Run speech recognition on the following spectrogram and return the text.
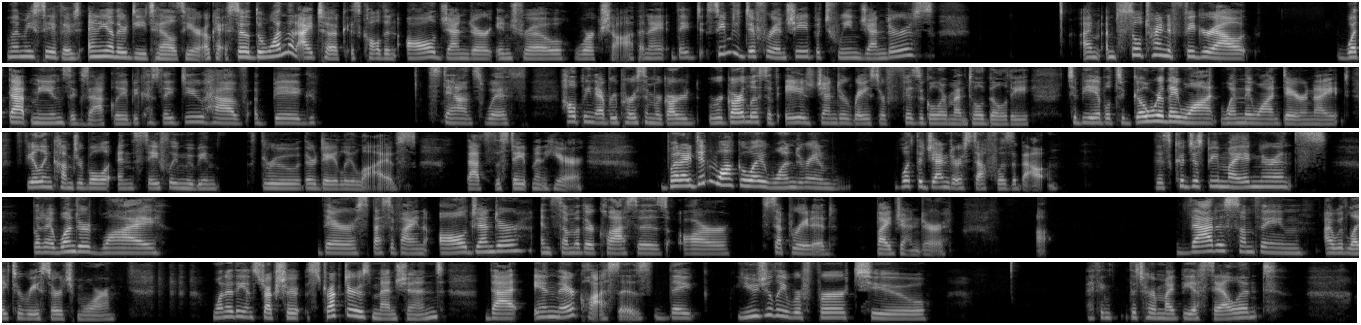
let me see if there's any other details here. Okay, so the one that I took is called an all gender intro workshop, and I they d- seem to differentiate between genders. I'm I'm still trying to figure out what that means exactly because they do have a big stance with helping every person regard regardless of age gender race or physical or mental ability to be able to go where they want when they want day or night feeling comfortable and safely moving through their daily lives. That's the statement here. But I did walk away wondering what the gender stuff was about. This could just be my ignorance, but I wondered why they're specifying all gender and some of their classes are separated by gender. Uh, that is something I would like to research more. One of the instructor, instructors mentioned that in their classes, they usually refer to, I think the term might be assailant,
